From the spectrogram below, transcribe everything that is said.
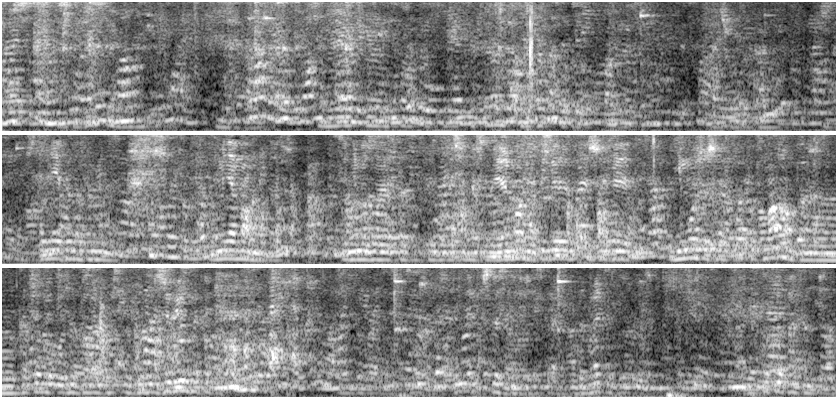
Что мне это напоминает? У меня мама тоже. Сегодня могла расстаться с предыдущим мужчиной. Я мама, ты говоришь, знаешь, ты не можешь расстаться с мамой, э, которая уже пора просто заживет за Что с ним исправить? Надо брать На сколько процентов?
